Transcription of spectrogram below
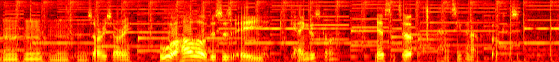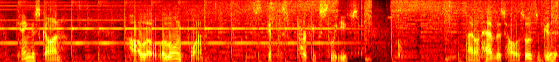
mm-hmm, mm-hmm. Sorry, sorry. Ooh, a holo. This is a Kangaskhan. Yes, it's a. Man, it's even out of focus. Kangaskhan holo, Alolan form. Let's get this perfect sleeves. I don't have this holo, so it's good.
